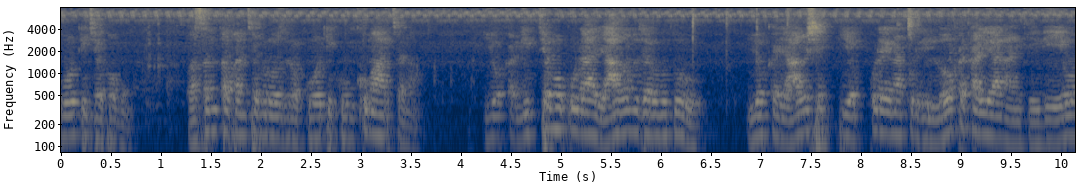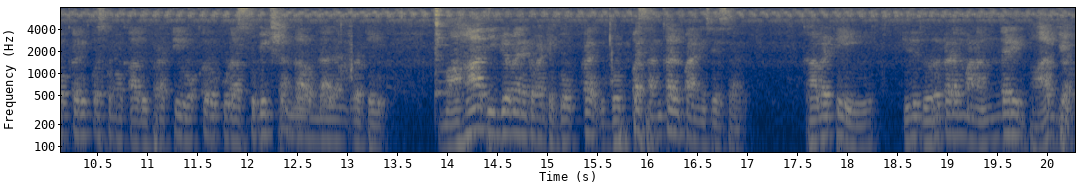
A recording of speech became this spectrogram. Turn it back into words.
కోటి జపము. వసంత పంచమి రోజున కోటి కుంకుమార్చన. ఈ యొక్క నిత్యము కూడా యాగము జరుగుతూ ఈ యొక్క యాగశక్తి ఎప్పుడైనా కూడా ఇది లోక కళ్యాణానికి ఇది ఏ ఒక్కరి కోసమో కాదు ప్రతి ఒక్కరు కూడా సుభిక్షంగా ఉండాలన్నటువంటి మహా దివ్యమైనటువంటి గొప్ప గొప్ప సంకల్పాన్ని చేశారు. కాబట్టి ఇది దొరకడం మనందరి భాగ్యం.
